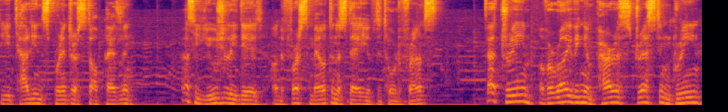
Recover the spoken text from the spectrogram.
the Italian sprinter stopped pedalling, as he usually did on the first mountainous day of the Tour de France. That dream of arriving in Paris dressed in green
